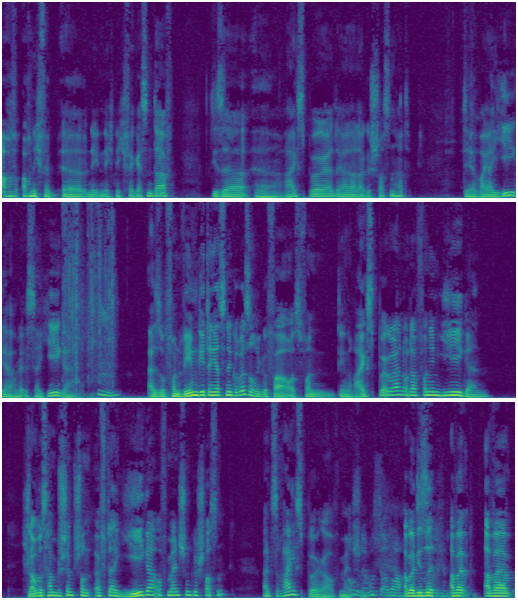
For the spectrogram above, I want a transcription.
auch, auch nicht, ver, äh, nicht, nicht, nicht vergessen darf, dieser äh, Reichsbürger, der da, da geschossen hat, der war ja Jäger oder ist ja Jäger. Also von wem geht denn jetzt eine größere Gefahr aus? Von den Reichsbürgern oder von den Jägern? Ich glaube, es haben bestimmt schon öfter Jäger auf Menschen geschossen als Reichsbürger auf Oh, Menschen. da musst du aber. Aber diese, aber, aber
